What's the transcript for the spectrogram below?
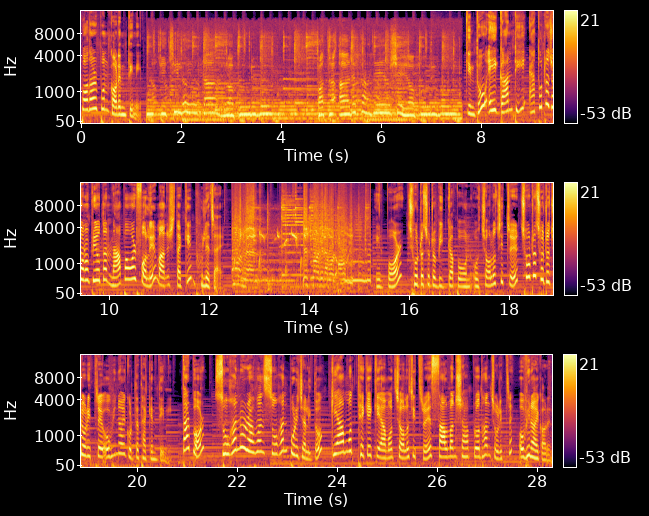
পদার্পণ করেন তিনি। কথা আর কাজেও সে অপূর্ব। কিন্তু এই গানটি এতটা জনপ্রিয়তা না পাওয়ার ফলে মানুষ তাকে ভুলে যায়। এরপর ছোট ছোট বিজ্ঞাপন ও চলচ্চিত্রের ছোট ছোট চরিত্রে অভিনয় করতে থাকেন তিনি। তারপর সোহানুর রহমান সোহান পরিচালিত কেয়ামত থেকে কেয়ামত চলচ্চিত্রে সালমান শাহ প্রধান চরিত্রে অভিনয় করেন।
